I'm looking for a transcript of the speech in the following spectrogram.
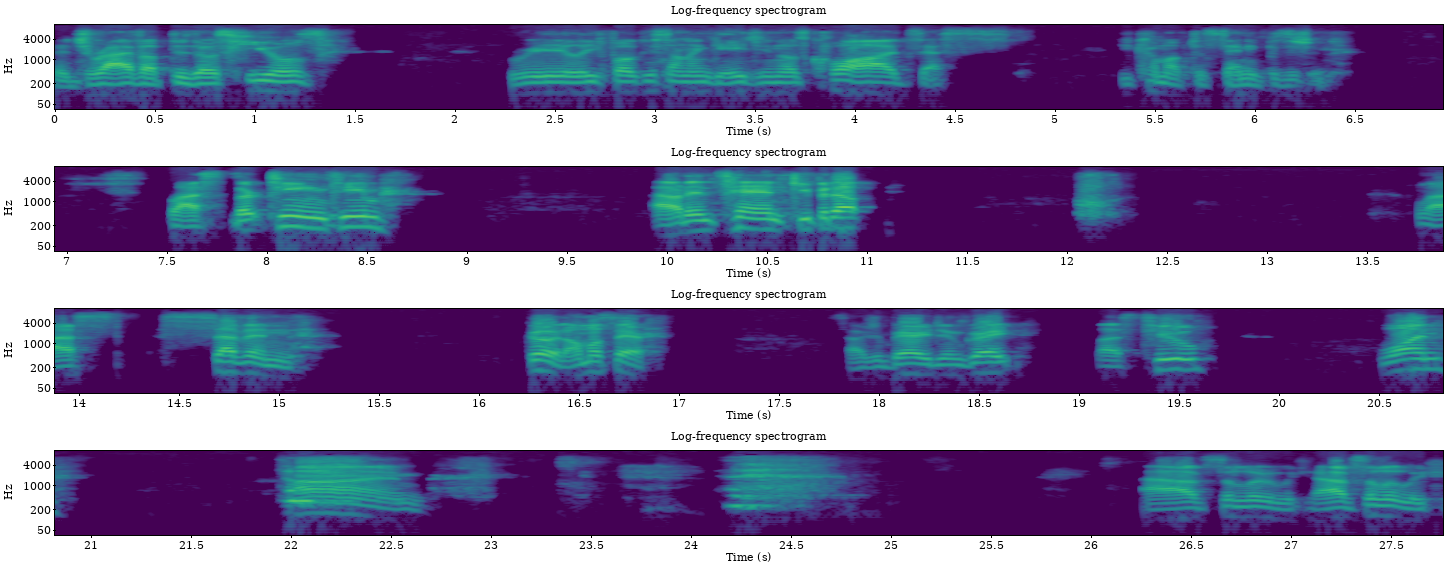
The drive up through those heels. Really focus on engaging those quads as you come up to standing position. Last 13, team. Out in 10, keep it up. Last seven. Good, almost there. Sergeant Barry doing great. Last two, one, time. Absolutely, absolutely.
